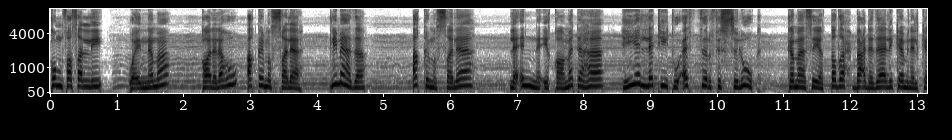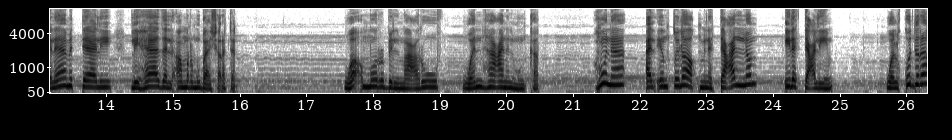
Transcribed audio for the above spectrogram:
قم فصلي. وإنما قال له أقم الصلاة. لماذا؟ أقم الصلاة لأن إقامتها هي التي تؤثر في السلوك كما سيتضح بعد ذلك من الكلام التالي لهذا الأمر مباشرة. وأمر بالمعروف وانهى عن المنكر. هنا الانطلاق من التعلم إلى التعليم والقدرة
